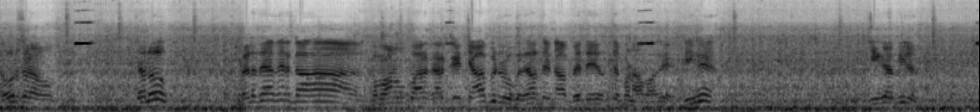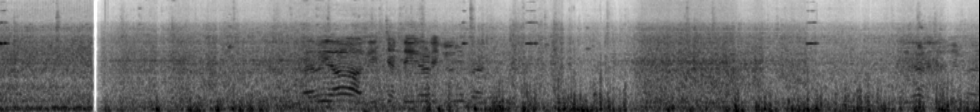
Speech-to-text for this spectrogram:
ਹੋਰ ਸੁਣਾਓ? ਚਲੋ, ਮਿਲਦੇ ਆ ਫਿਰ ਗਾਹਾਂ ਕਮਾਣੂ ਪਾਰ ਕਰਕੇ, ਚਾਹ ਵੀ ਰੋਕਦੇ ਆ ਉੱਥੇ ਢਾਬੇ ਤੇ ਉੱਥੇ ਬਣਾਵਾਂਗੇ, ਠੀਕ ਹੈ? ਠੀਕ ਹੈ ਵੀਰ? ਮੈਂ ਵੀ ਆ ਗਈ, ਚੰਡੀਗੜ੍ਹ ਯੂਨੀਵਰਸਿਟੀ ਚੰਡੀਗੜ੍ਹ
